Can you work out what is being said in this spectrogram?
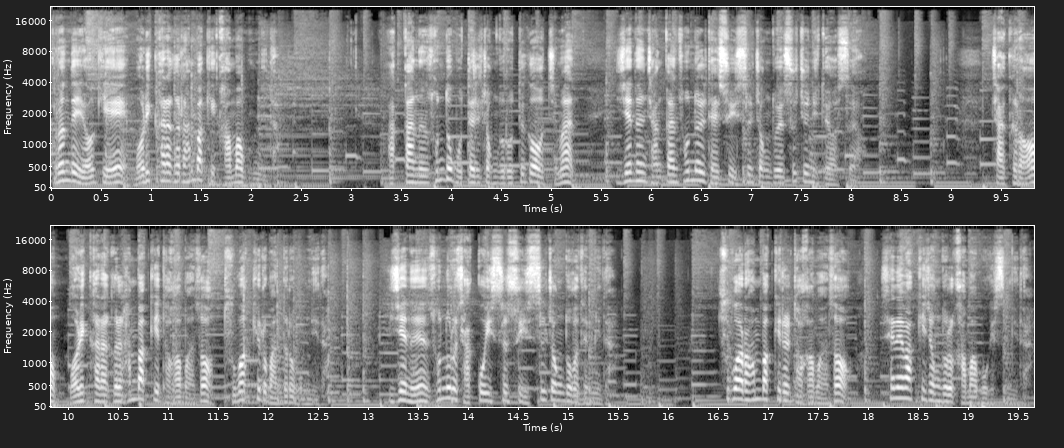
그런데 여기에 머리카락을 한 바퀴 감아봅니다. 아까는 손도 못 댈 정도로 뜨거웠지만 이제는 잠깐 손을 댈 수 있을 정도의 수준이 되었어요. 자 그럼 머리카락을 한 바퀴 더 감아서 두 바퀴로 만들어 봅니다. 이제는 손으로 잡고 있을 수 있을 정도가 됩니다. 추가로 한 바퀴를 더 감아서 세네 바퀴 정도를 감아 보겠습니다.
